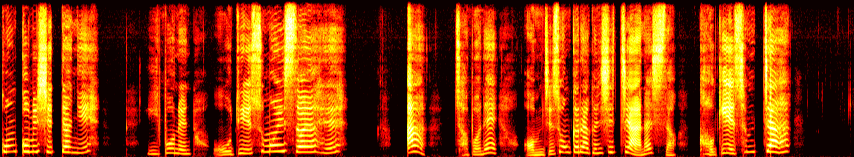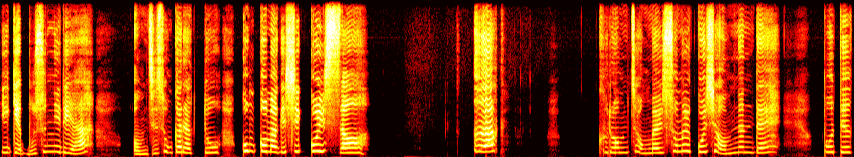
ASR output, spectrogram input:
꼼꼼히 씻다니. 이번엔 어디에 숨어 있어야 해? 아, 저번에 엄지 손가락은 씻지 않았어. 거기에 숨자. 이게 무슨 일이야? 엄지손가락도 꼼꼼하게 씻고 있어. 으악! 그럼 정말 숨을 곳이 없는데. 뽀득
